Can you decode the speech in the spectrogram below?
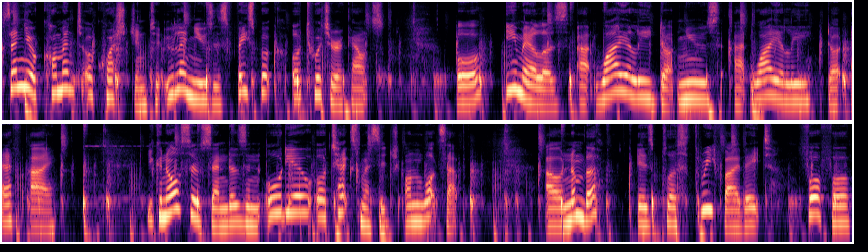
send your comment or question to Yle News' Facebook or Twitter accounts, or email us at yle.news at yle.fi. You can also send us an audio or text message on WhatsApp. Our number is plus 358 44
